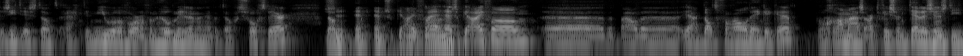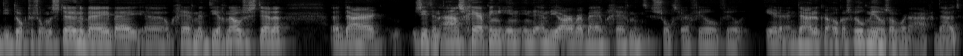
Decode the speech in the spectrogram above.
ziet is dat eigenlijk de nieuwere vormen van hulpmiddelen, dan heb ik het over software. Dan, dus apps op je iPhone. Apps op je iPhone, uh, bepaalde, ja, dat vooral denk ik. Hè. Programma's, artificial intelligence, die, die dokters ondersteunen bij, bij uh, op een gegeven moment diagnose stellen. Daar zit een aanscherping in, in de MDR, waarbij op een gegeven moment software veel, veel eerder en duidelijker ook als hulpmiddel zal worden aangeduid.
